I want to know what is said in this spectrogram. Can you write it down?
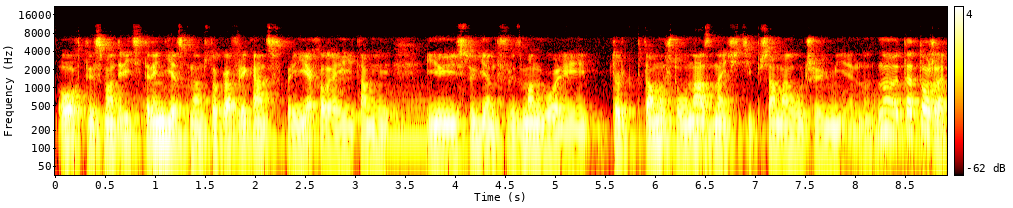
ох ты, смотрите, трендец, к нам столько африканцев приехало, и там и, и студентов из Монголии, только потому, что у нас, значит, типа, самое лучшее в мире. Ну, ну это тоже,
